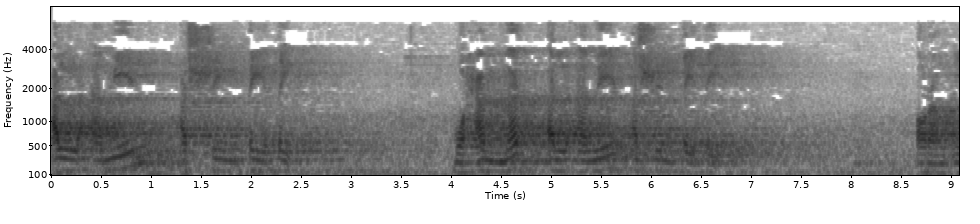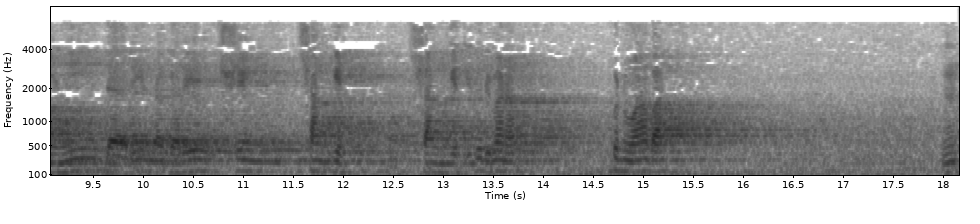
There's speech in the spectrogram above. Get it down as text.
Al-Amin Asy-Shinqiti. Muhammad Al-Amin Ash-Shinqiti. Orang ini dari negeri Shanggit. Shanggit itu di mana? Benua apa? Hmm?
